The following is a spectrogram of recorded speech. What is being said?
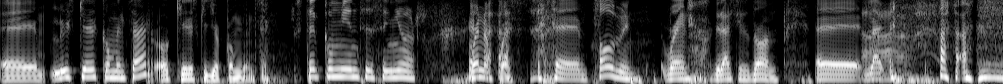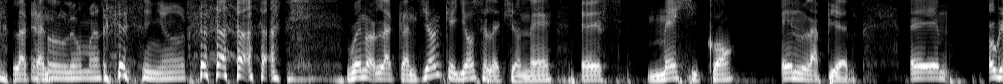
Eh, Luis, ¿quieres comenzar o quieres que yo comience? Usted comience, señor. Bueno, pues, eh, Joven. bueno, gracias, Don. Eh, la la Eso canción. dolió más que el señor. bueno, la canción que yo seleccioné es México en la piel. Eh, ok,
